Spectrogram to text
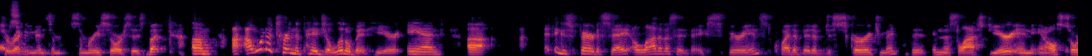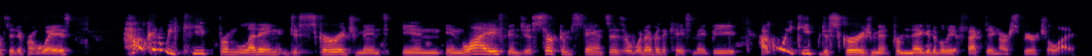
Absolutely. to recommend some, some resources. But um, I, I want to turn the page a little bit here. And uh, I think it's fair to say a lot of us have experienced quite a bit of discouragement in this last year in, in all sorts of different ways how can we keep from letting discouragement in in life in just circumstances or whatever the case may be how can we keep discouragement from negatively affecting our spiritual life?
